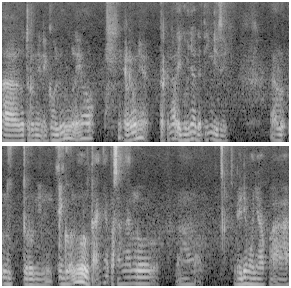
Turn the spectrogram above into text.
uh, lu turunin ego lu Leo. Eh, Leo nih terkenal egonya agak tinggi sih. Uh, lu, lu turunin ego lu lu tanya pasangan lu uh, sebenarnya dia maunya apa.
